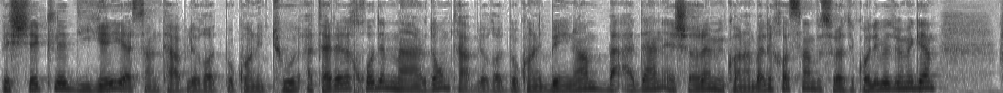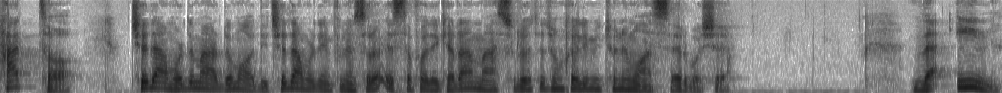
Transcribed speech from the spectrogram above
به شکل دیگه ای اصلا تبلیغات بکنید. تو از طریق خود مردم تبلیغات بکنید. به اینا هم بعدا اشاره می‌کنم. ولی خواستم به صورت کلی بهتون میگم حتی چه در مورد مردم عادی چه در مورد اینفلوئنسرها استفاده کردن محصولاتتون خیلی می‌تونه موثر باشه. و این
